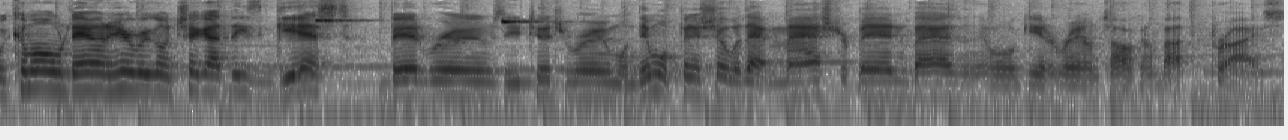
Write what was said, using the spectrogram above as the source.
We come on down here, we're gonna check out these guest bedrooms, the utility room, and then we'll finish up with that master bed and bath, and then we'll get around talking about the price.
